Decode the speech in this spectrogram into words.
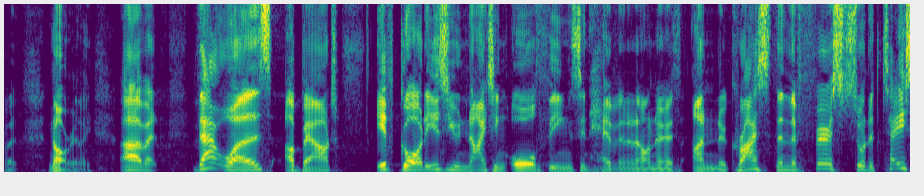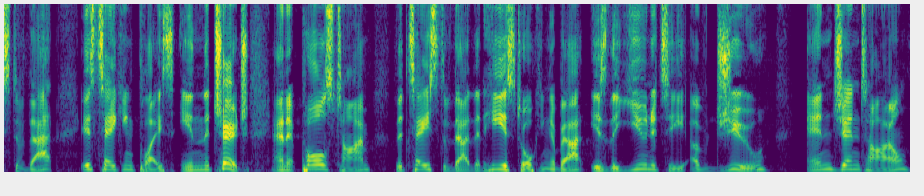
but not really. Uh, but that was about if God is uniting all things in heaven and on earth under Christ, then the first sort of taste of that is taking place in the church. And at Paul's time, the taste of that that he is talking about is the unity of Jew and Gentile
